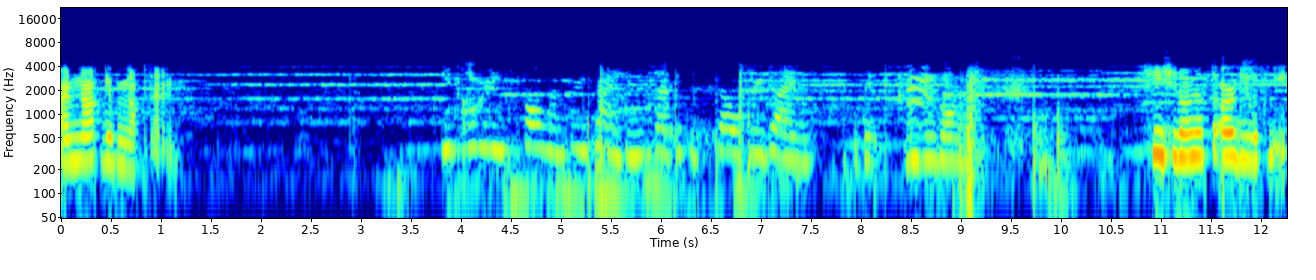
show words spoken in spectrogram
I'm not giving up then. It's already fallen three times, and you said if it fell three times, that we were going to. Sheesh, you don't have to argue with me.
